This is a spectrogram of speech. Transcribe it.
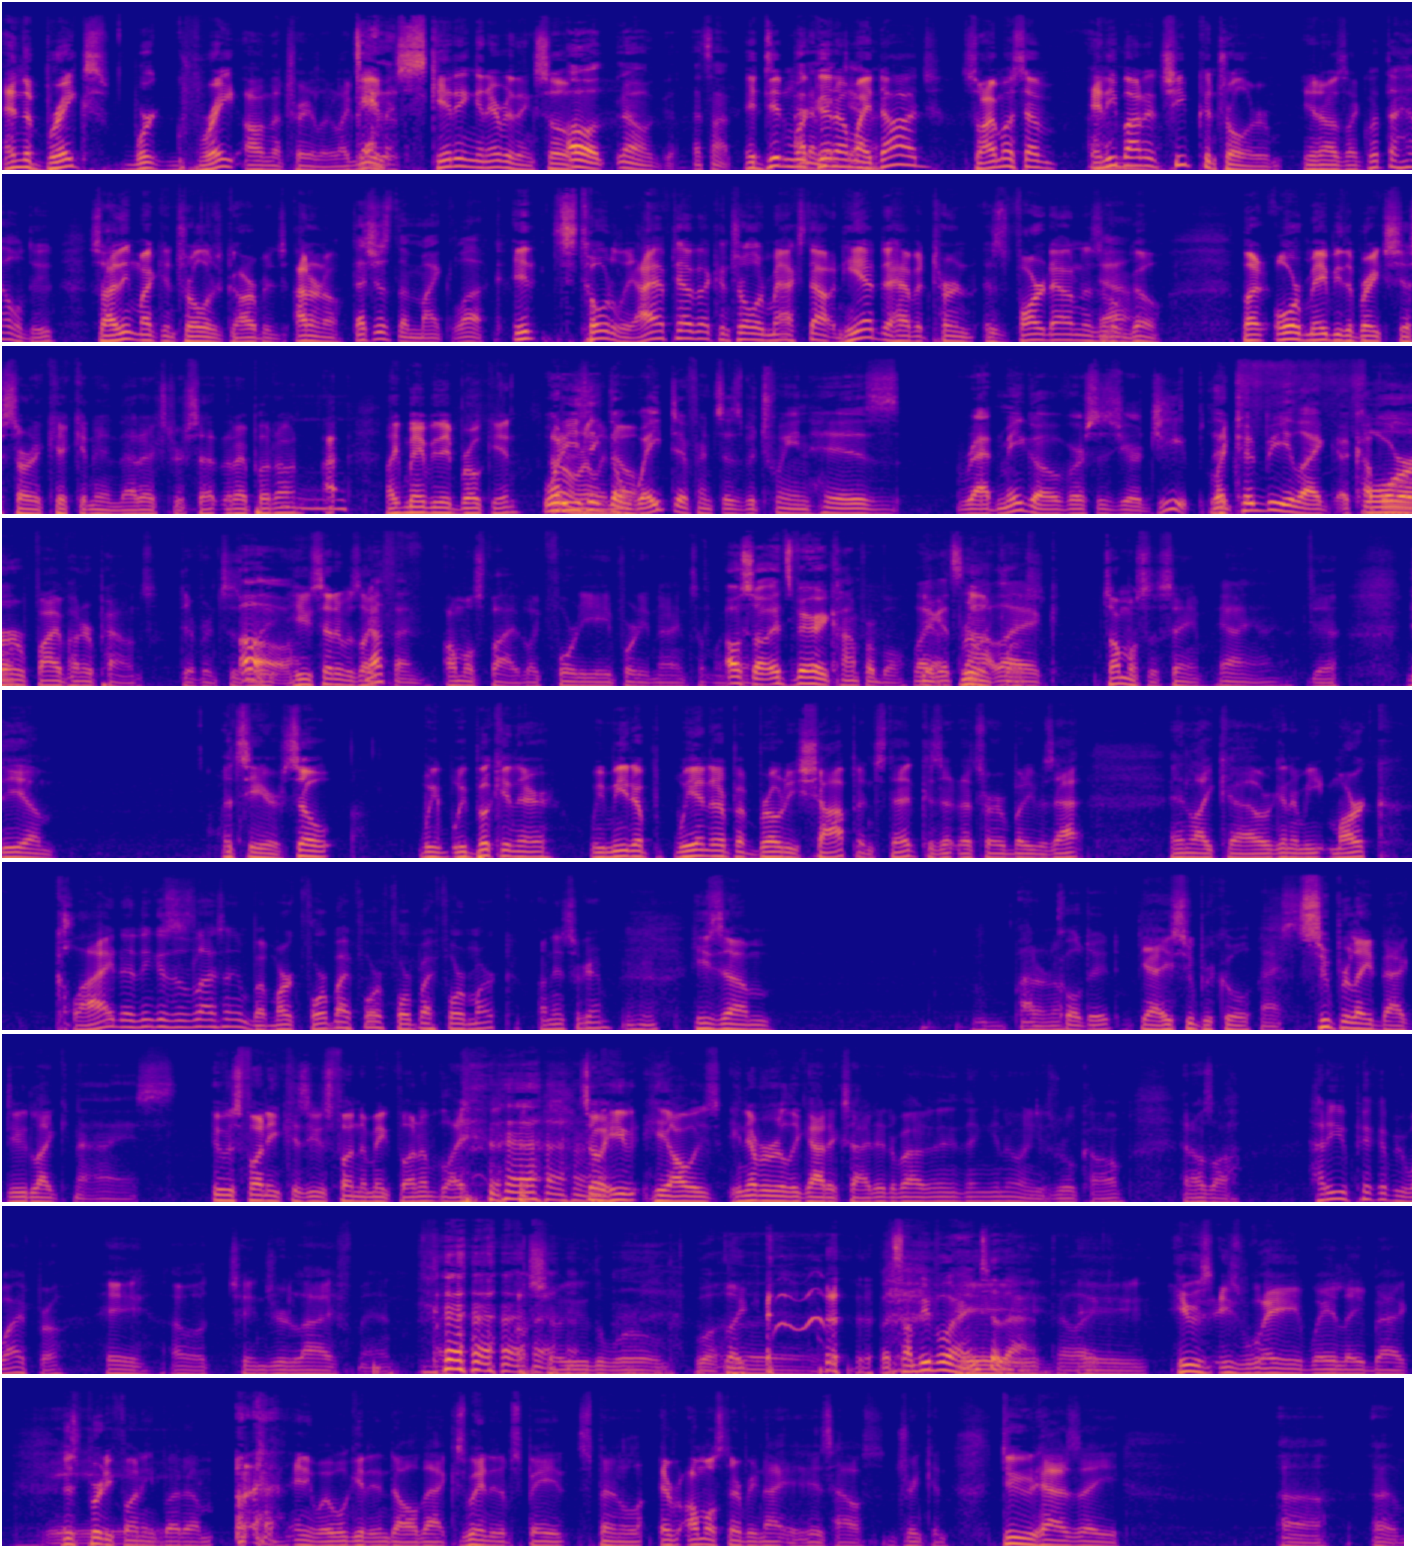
and the brakes work great on the trailer. Like, we Damn it. skidding and everything. So Oh no, that's not. it didn't I work good mean on my damn it. Dodge. So I must have. And he bought a cheap controller. You know, I was like, what the hell, dude? So I think my controller's garbage. I don't know. That's just the Mike Luck. It's totally. I have to have that controller maxed out, and he had to have it turned as far down as Yeah. it'll go. But or maybe the brakes just started kicking in that extra set that I put on. I, like maybe they broke in. Mm. What I do don't you think really the know. weight difference is between his Radmigo versus your Jeep? It Like could be like a couple. Four or five hundred pounds difference is what Oh, he, he said. It was like nothing. almost five, like 48, 49, something like oh, that. so it's very comparable. Like Yeah, it's really not close. like it's almost the same. yeah, yeah. yeah. Yeah. The um let's see here. So we we book in there. We meet up we ended up at Brody's shop instead cuz that's where everybody was at. And like uh we're going to meet Mark Clyde, I think is his last name, but Mark 4x4, 4x4 Mark on Instagram. He's um I don't know. Cool dude. Yeah, he's super cool. Nice. Super laid back dude like Nice. it was funny because he was fun to make fun of. Like, so he he always he never really got excited about anything, you know. And he was real calm. And I was like, "How do you pick up your wife, bro?" Hey, I will change your life, man. Like, I'll show you the world. Like, but some people are into that. They're like, hey. he was he's way way laid back. It was pretty funny, but um, anyway, we'll get into all that because we ended up spay, spending lot, every, almost every night at his house drinking. Dude has a, uh, uh,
